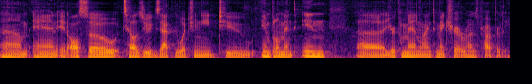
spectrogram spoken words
Um, and it also tells you exactly what you need to implement in uh, your command line to make sure it runs properly.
